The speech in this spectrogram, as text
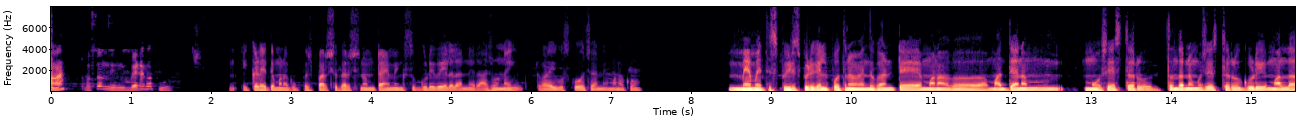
ఆ? ఇక్కడైతే మనకు స్పర్శ దర్శనం టైమింగ్స్ గుడి వేళలు అన్ని రాసి ఉన్నాయి ఇక్కడ చూసుకోవచ్చు అన్ని మనకు. మేమైతే స్పీడ్ స్పీడ్గా వెళ్ళిపోతున్నాం. ఎందుకంటే మన మధ్యాహ్నం మూసేస్తారు తొందరగా మూసేస్తారు. గుడి మళ్ళా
